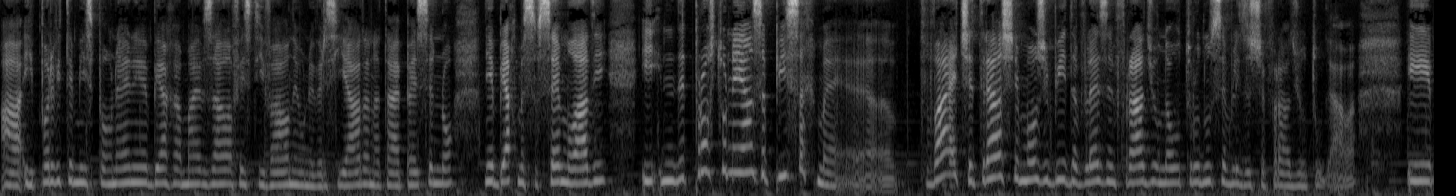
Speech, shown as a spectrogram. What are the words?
А, и първите ми изпълнения бяха май в зала фестивална универсиада на тая песен, но ние бяхме съвсем млади и не, просто не я записахме. Е, Това е, че трябваше, може би, да влезем в радио. Много трудно се влизаше в радио тогава. И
